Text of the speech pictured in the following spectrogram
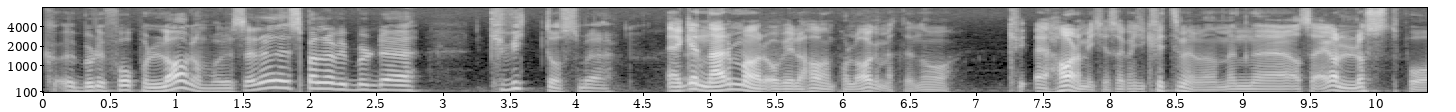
k burde få på lagene våre, eller er det spillere vi burde kvitte oss med? Jeg er nærmere å ville ha dem på laget mitt enn å Jeg har dem ikke, så jeg kan ikke kvitte meg med dem. Men uh, altså, jeg har lyst på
